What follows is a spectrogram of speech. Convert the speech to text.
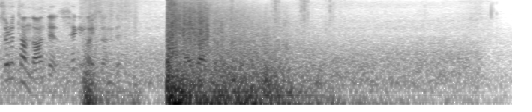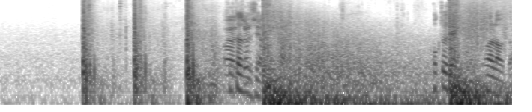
수류탄 나한테 세 개가 있었는데. 어, 수류탄 수류탄, 조심. 폭조심 또 날라온다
